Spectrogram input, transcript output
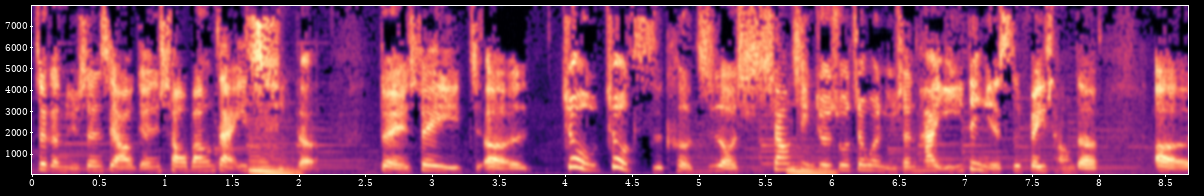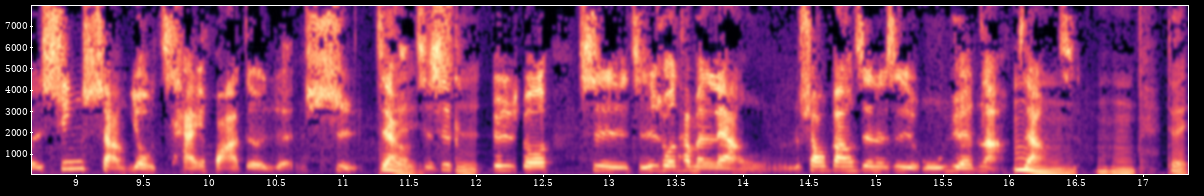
这个女生是要跟肖邦在一起的，嗯、对，所以呃。就就此可知哦，相信就是说，这位女生她一定也是非常的，嗯、呃，欣赏有才华的人士，这样只是，是就是说，是只是说他们俩双方真的是无缘啦，这样子。嗯，嗯哼，对，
